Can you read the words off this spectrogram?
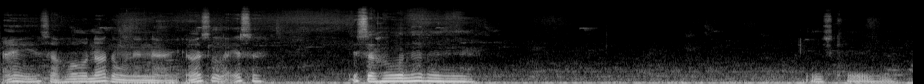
Hey, it's a whole nother one in there. Oh, it's a, it's a, it's a whole nother one in there. It's crazy.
